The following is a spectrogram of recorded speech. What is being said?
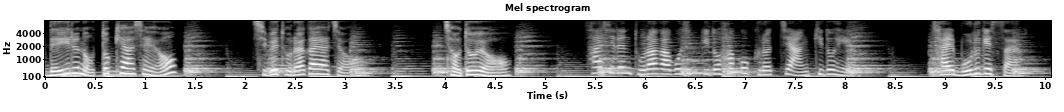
내일은 어떻게 하세요? 집에 돌아가야죠. 저도요. 사실은 돌아가고 싶기도 하고 그렇지 않기도 해요. 잘 모르겠어요.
